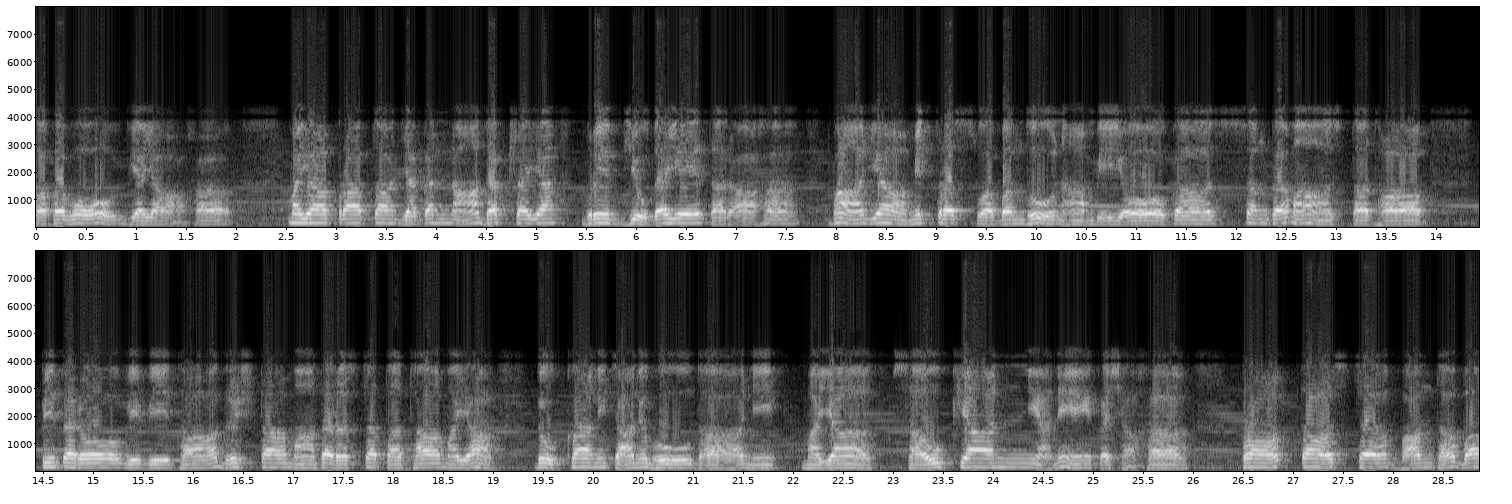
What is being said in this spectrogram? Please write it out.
बहवो व्ययाः मया प्राप्ता जगन्नाथक्षय वृद्ध्युदयेतराः। भार्यामित्रस्वबन्धूनां वियोगाः सङ्गमास्तथा पितरो विविधा दृष्टा मातरश्च तथा मया दुःखानि चानुभूतानि। मया सौख्यान्यनेकशः प्राप्ताश्च बान्धवा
